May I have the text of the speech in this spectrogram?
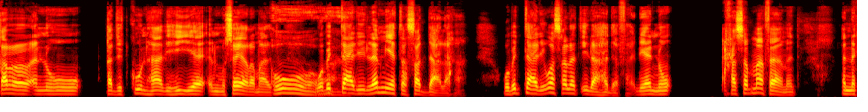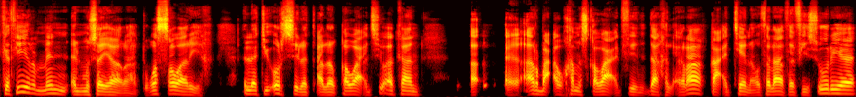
قرر أنه قد تكون هذه هي المسيرة مالته وبالتالي لم يتصدى لها. وبالتالي وصلت إلى هدفها. لأنه حسب ما فهمت أن كثير من المسيرات والصواريخ التي أرسلت على القواعد سواء كان أربع أو خمس قواعد في داخل العراق قاعدتين أو ثلاثة في سوريا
